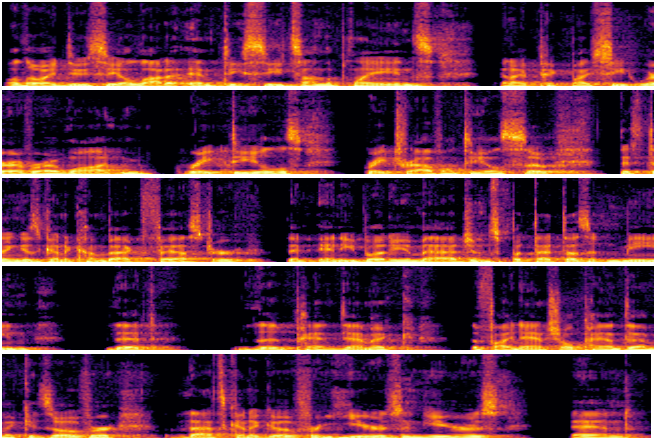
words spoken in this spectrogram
Although I do see a lot of empty seats on the planes, and I pick my seat wherever I want, and great deals, great travel deals. So this thing is going to come back faster than anybody imagines. But that doesn't mean that the pandemic, the financial pandemic, is over. That's going to go for years and years. And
